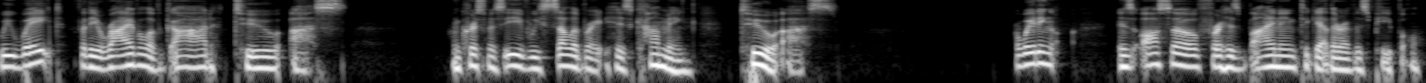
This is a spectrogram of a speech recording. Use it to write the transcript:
We wait for the arrival of God to us. On Christmas Eve, we celebrate his coming to us. Our waiting is also for his binding together of his people.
